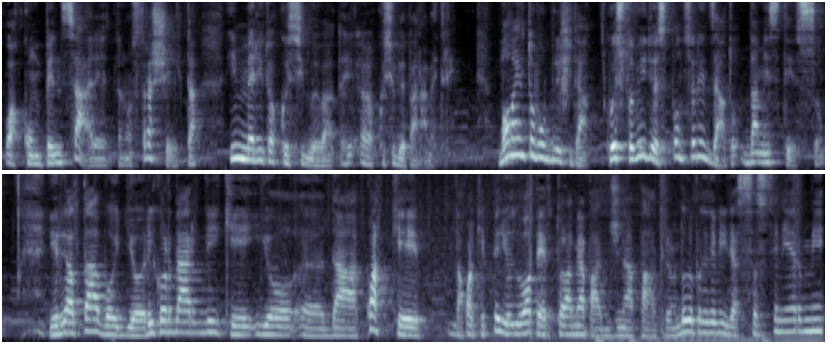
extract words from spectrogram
o a compensare la nostra scelta in merito a questi due, eh, a questi due parametri. Momento pubblicità. Questo video è sponsorizzato da me stesso. In realtà voglio ricordarvi che io eh, da, qualche, da, qualche, periodo ho aperto la mia pagina Patreon dove potete venire a sostenermi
